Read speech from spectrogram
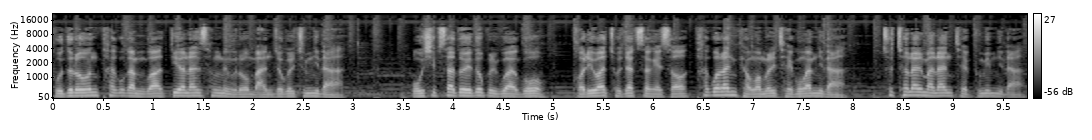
부드러운 타구감과 뛰어난 성능으로 만족을 줍니다. 54도에도 불구하고 거리와 조작성에서 탁월한 경험을 제공합니다. 추천할 만한 제품입니다.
